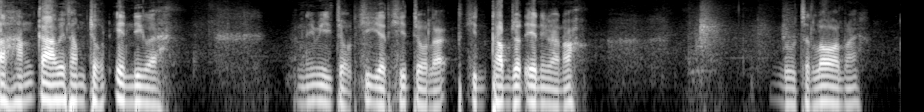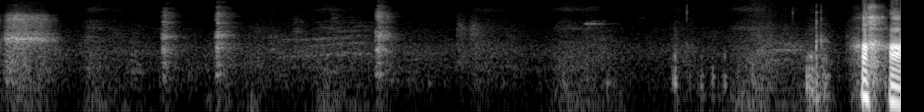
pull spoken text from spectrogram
อาหังกาไปทำโจทย์เอ็นดีกว่าอันนี้มีโจทย์ขี้เกียจคิดโจทย์แล้วคิดทำโจทย์เอ็นดีกว่าเนาะดูจะรอดไหมฮ่าฮ่า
